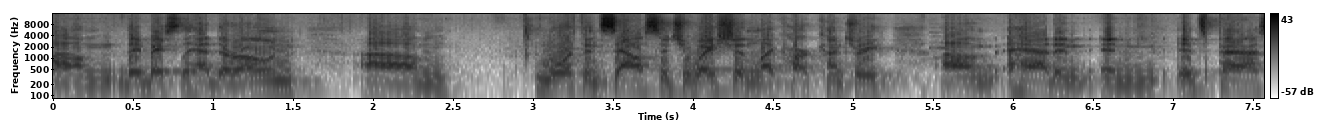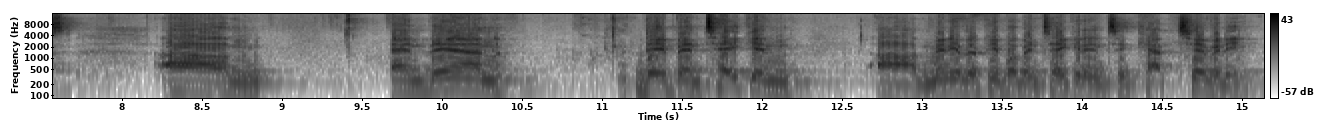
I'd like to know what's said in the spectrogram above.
Um, they basically had their own um, north and south situation like our country um, had in, in its past. and then they've been taken, uh, many of their people have been taken into captivity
